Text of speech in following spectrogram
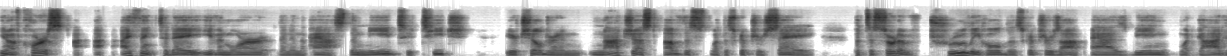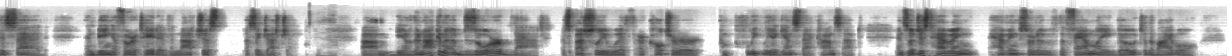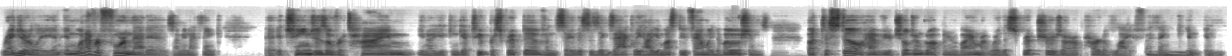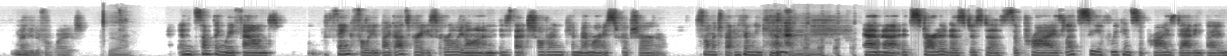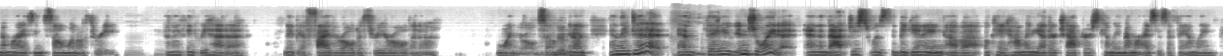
You know, of course, I, I think today even more than in the past, the need to teach your children not just of this what the scriptures say but to sort of truly hold the scriptures up as being what God has said and being authoritative and not just a suggestion. Yeah. Um, you know, they're not going to absorb that, especially with our culture completely against that concept. And so just having having sort of the family go to the Bible regularly and in whatever form that is. I mean, I think it changes over time you know you can get too prescriptive and say this is exactly how you must do family devotions mm-hmm. but to still have your children grow up in an environment where the scriptures are a part of life i think mm-hmm. in, in many different ways yeah and something we found thankfully by god's grace early on is that children can memorize scripture yeah so much better than we can. Mm-hmm. and uh, it started as just a surprise. Let's see if we can surprise daddy by memorizing Psalm 103. Mm and I think we had a maybe a five year old, a three year old, and a one year old. So, you know, and they did it and they enjoyed it. And that just was the beginning of a okay, how many other chapters can we memorize as a family?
